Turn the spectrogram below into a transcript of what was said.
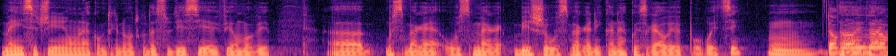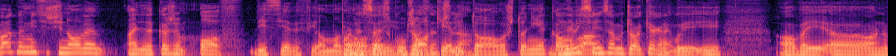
meni se čini u nekom trenutku da su DC-evi filmovi uh, usmere, usmere, više usmereni ka nekoj zrelijoj publici. Mm. Dobro, da, ali da. verovatno misliš i nove, ajde da kažem, off DC-eve filmove, pa ovaj, skupa, Joker znači, da. i to, ovo što nije kao... Ne mislim samo Joker, nego i, i ovaj, uh, ono,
